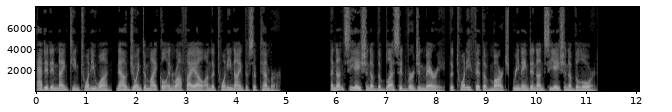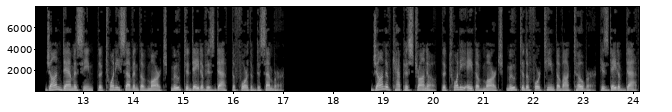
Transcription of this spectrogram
added in 1921, now joined to Michael and Raphael on the 29th of September. Annunciation of the Blessed Virgin Mary, the 25th of March, renamed Annunciation of the Lord. John Damascene, the 27th of March, moved to date of his death, the 4th of December. John of Capistrano, the 28th of March, moved to the 14th of October, his date of death.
